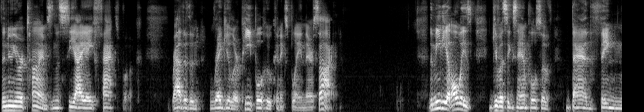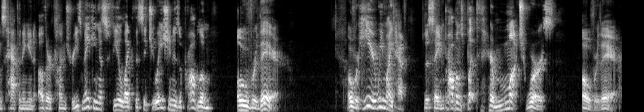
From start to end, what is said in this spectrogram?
the New York Times, and the CIA Factbook rather than regular people who can explain their side. The media always give us examples of bad things happening in other countries, making us feel like the situation is a problem over there. Over here, we might have the same problems, but they're much worse over there.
